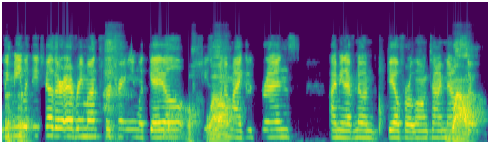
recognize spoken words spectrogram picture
we meet with each other every month for training with Gail. Oh, She's one of my good friends. I mean, I've known Gail for a long time now. So Wow.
